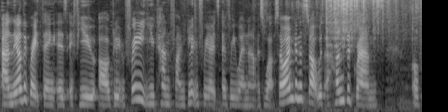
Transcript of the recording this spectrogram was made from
And the other great thing is if you are gluten-free, you can find gluten-free oats everywhere now as well. So I'm gonna start with 100 grams of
